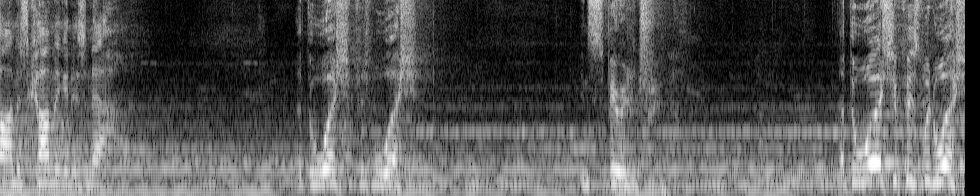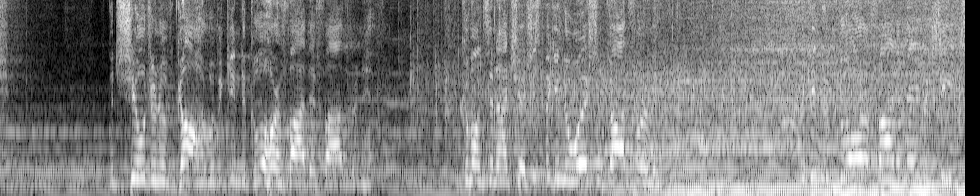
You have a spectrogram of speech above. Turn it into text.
time is coming and is now that the worshipers will worship in spirit and truth. That the worshipers would worship. The children of God would begin to glorify their Father in heaven. Come on tonight, church, just begin to worship God for a minute. Begin to glorify the name of Jesus.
